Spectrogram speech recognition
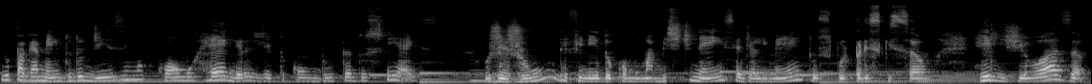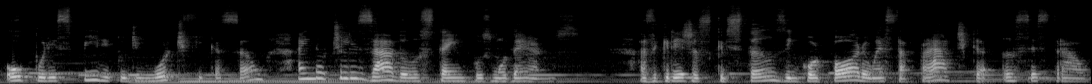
e o pagamento do dízimo como regras de conduta dos fiéis. O jejum, definido como uma abstinência de alimentos por prescrição religiosa ou por espírito de mortificação, ainda é utilizado nos tempos modernos. As igrejas cristãs incorporam esta prática ancestral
